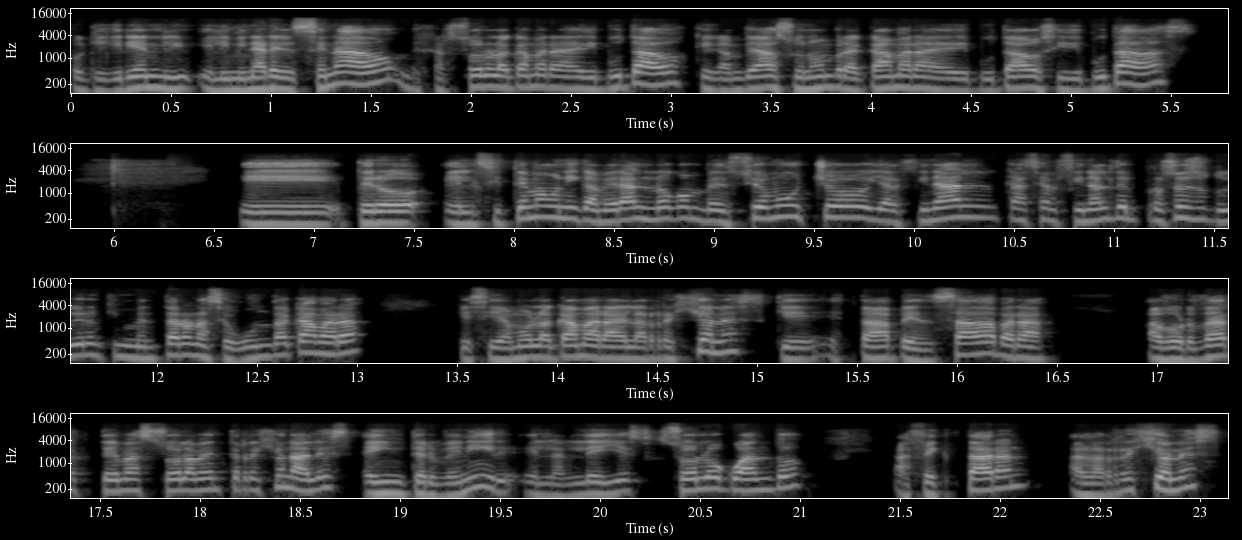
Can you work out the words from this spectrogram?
porque querían eliminar el Senado, dejar solo la Cámara de Diputados, que cambiaba su nombre a Cámara de Diputados y Diputadas. Eh, pero el sistema unicameral no convenció mucho y al final, casi al final del proceso, tuvieron que inventar una segunda Cámara, que se llamó la Cámara de las Regiones, que estaba pensada para abordar temas solamente regionales e intervenir en las leyes solo cuando afectaran a las regiones,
